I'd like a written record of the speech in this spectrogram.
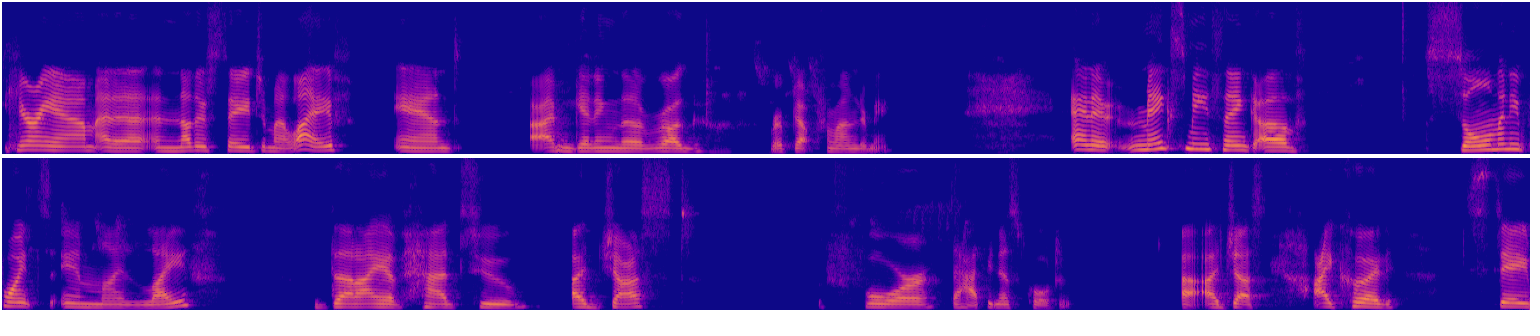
here I am at a, another stage in my life, and I'm getting the rug ripped up from under me. And it makes me think of so many points in my life that I have had to adjust for the happiness quotient. Uh, adjust. I could stay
